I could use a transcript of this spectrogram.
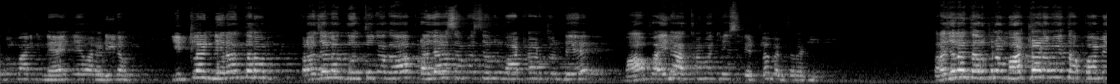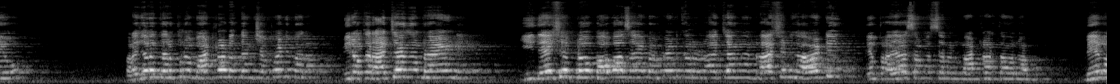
కుటుంబానికి న్యాయం చేయమని అడిగినాం. ఇట్లా నిరంతరం ప్రజల గొంతుకగా ప్రజా సమస్యలు మాట్లాడుతుంటే మా పైన అక్రమ కేసులు ఎట్లా పెడతారండి? ప్రజల తరపున మాట్లాడమే తప్ప మేము ప్రజల తరపున మాట్లాడొద్దని చెప్పండి మన మీరు ఒక రాజ్యాంగం రాయండి. ఈ దేశంలో బాబాసాహెబ్ అంబేద్కర్ రాజ్యాంగం రాసింది కాబట్టి మేము ప్రజా సమస్యలను మాట్లాడుతూ ఉన్నాం. మేము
